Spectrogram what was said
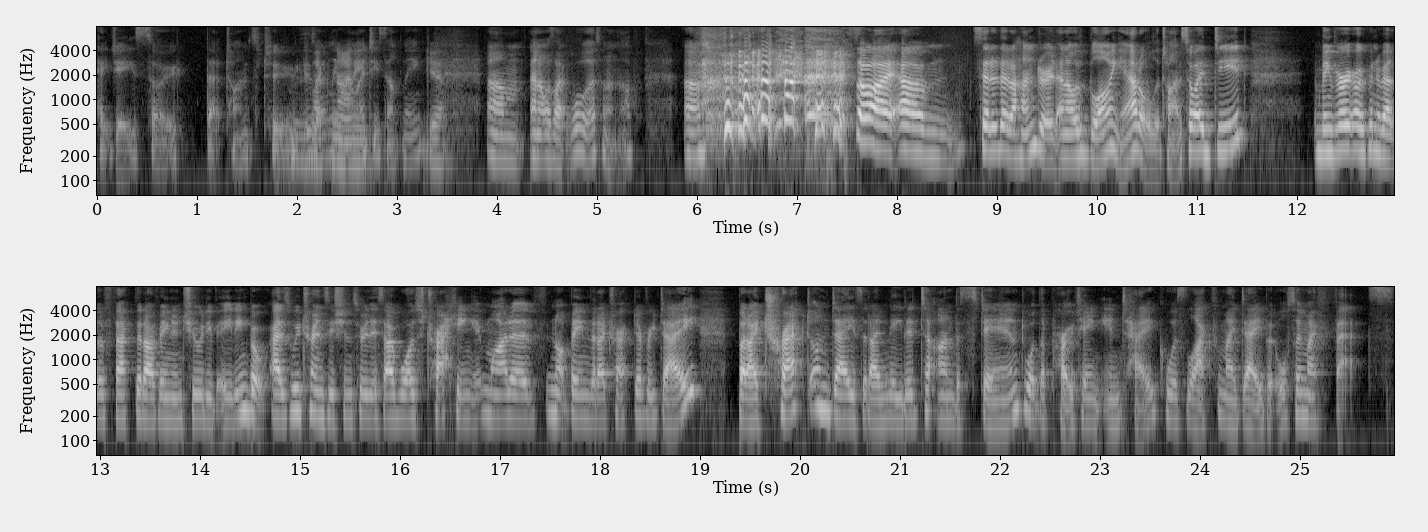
kgs. So that times two is like only 90. 90 something. Yeah. Um, and I was like, well, that's not enough. Um, so I um, set it at 100 and I was blowing out all the time. So I did I've been very open about the fact that I've been intuitive eating, but as we transition through this, I was tracking. It might have not been that I tracked every day, but I tracked on days that I needed to understand what the protein intake was like for my day, but also my fats.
